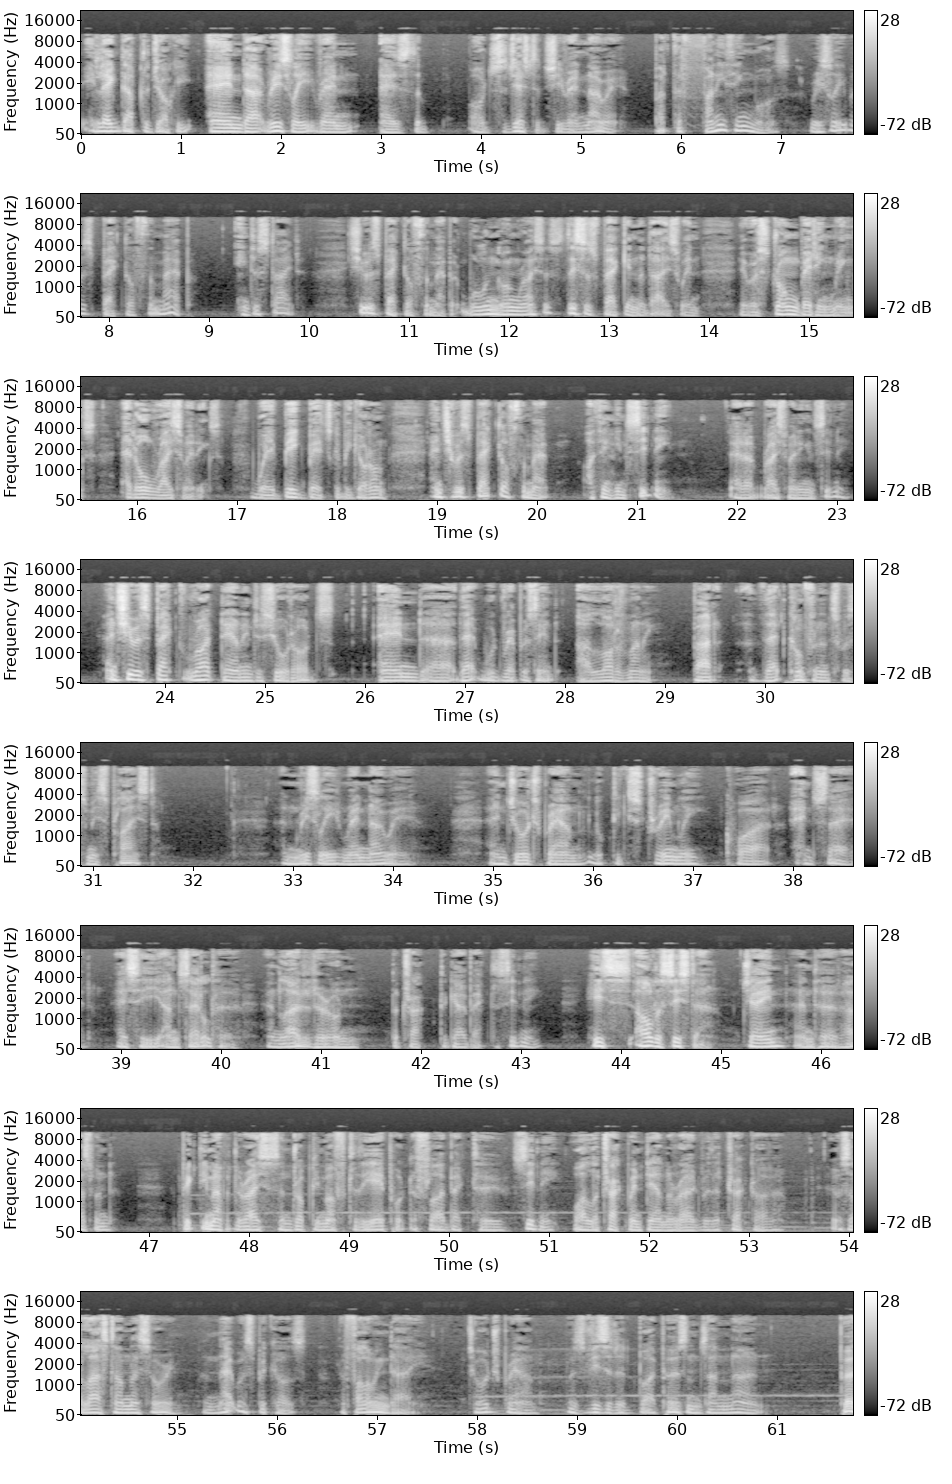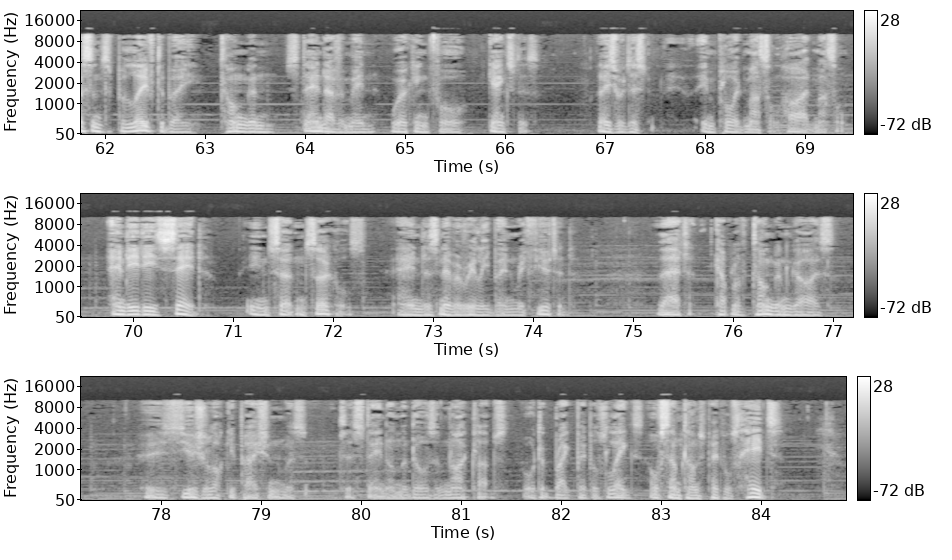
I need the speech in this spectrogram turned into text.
He legged up the jockey, and uh, Risley ran as the odds suggested. She ran nowhere. But the funny thing was, Risley was backed off the map, interstate. She was backed off the map at Wollongong races. This was back in the days when there were strong betting rings at all race meetings where big bets could be got on. And she was backed off the map, I think, in Sydney, at a race meeting in Sydney. And she was backed right down into short odds. And uh, that would represent a lot of money. But that confidence was misplaced. And Risley ran nowhere. And George Brown looked extremely quiet and sad as he unsaddled her and loaded her on the truck to go back to Sydney. His older sister, Jean, and her husband picked him up at the races and dropped him off to the airport to fly back to Sydney while the truck went down the road with a truck driver. It was the last time they saw him, and that was because the following day, George Brown was visited by persons unknown, persons believed to be Tongan standover men working for gangsters. These were just employed muscle, hired muscle. And it is said in certain circles, and has never really been refuted, that a couple of Tongan guys whose usual occupation was to stand on the doors of nightclubs or to break people's legs or sometimes people's heads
